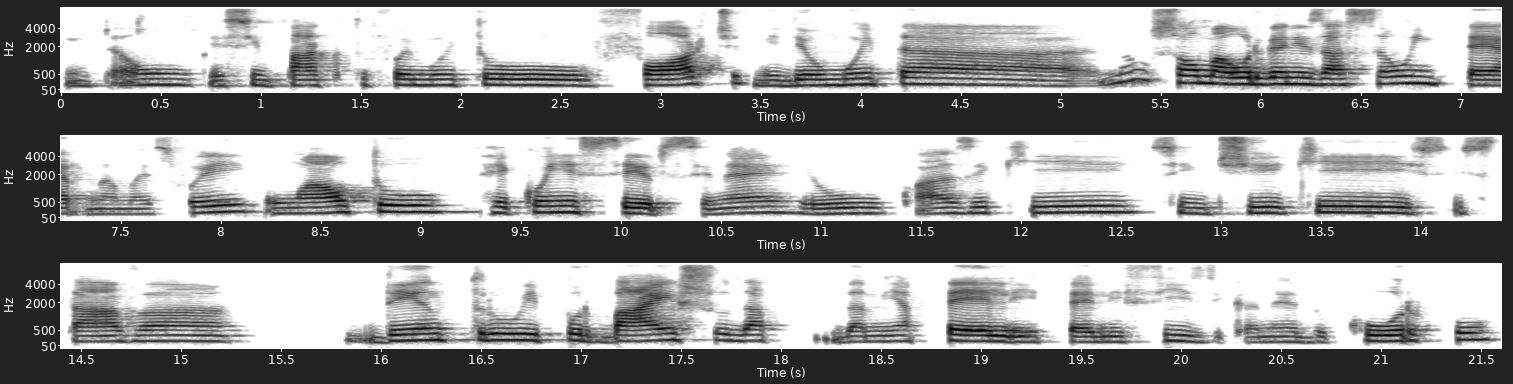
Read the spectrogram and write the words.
Então, esse impacto foi muito forte, me deu muita, não só uma organização interna, mas foi um auto reconhecer-se, né? Eu quase que senti que estava dentro e por baixo da, da minha pele, pele física, né? Do corpo,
